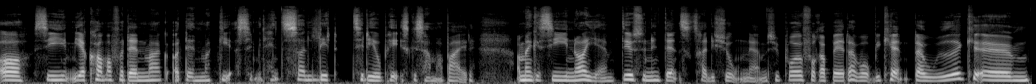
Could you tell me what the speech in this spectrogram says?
at sige, at jeg kommer fra Danmark, og Danmark giver simpelthen så lidt til det europæiske samarbejde. Og man kan sige, at ja, det er jo sådan en dansk tradition nærmest. Vi prøver at få rabatter, hvor vi kan derude, ikke? Øhm,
